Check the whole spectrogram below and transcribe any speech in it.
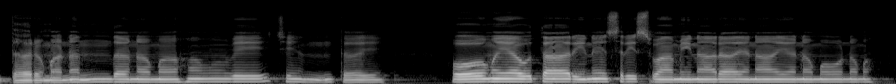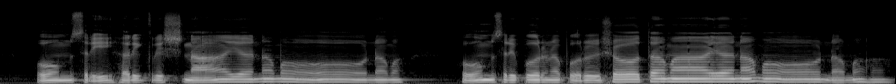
धर्मनन्दनमहं विचिन्तये। ॐ अवतारिणे श्रीस्वामिनारायणाय नमो नमः। ॐ श्रीहरिकृष्णाय नमो नमः। ॐ श्रीपूर्णपुरुषोत्तमाय नमो नमः।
